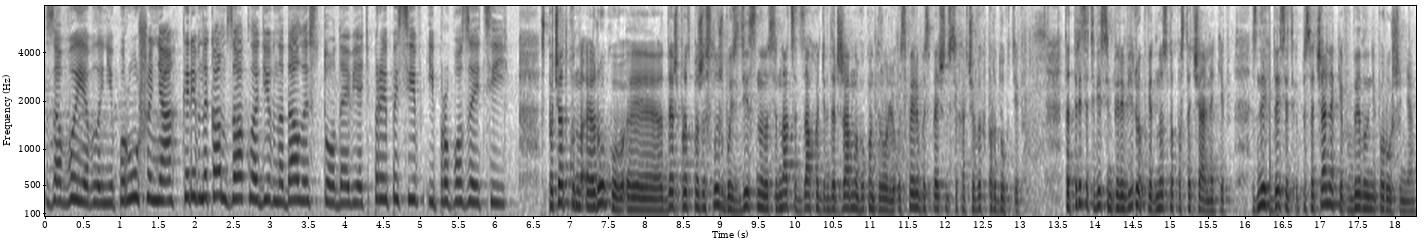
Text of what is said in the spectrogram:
За виявлені порушення керівникам закладів надали 109 приписів і пропозицій. З початку е, року е, Держпродспоживслужбою здійснено 17 заходів державного контролю у сфері безпечності харчових продуктів та 38 перевірок відносно постачальників. З них 10 постачальників виявлені порушення.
